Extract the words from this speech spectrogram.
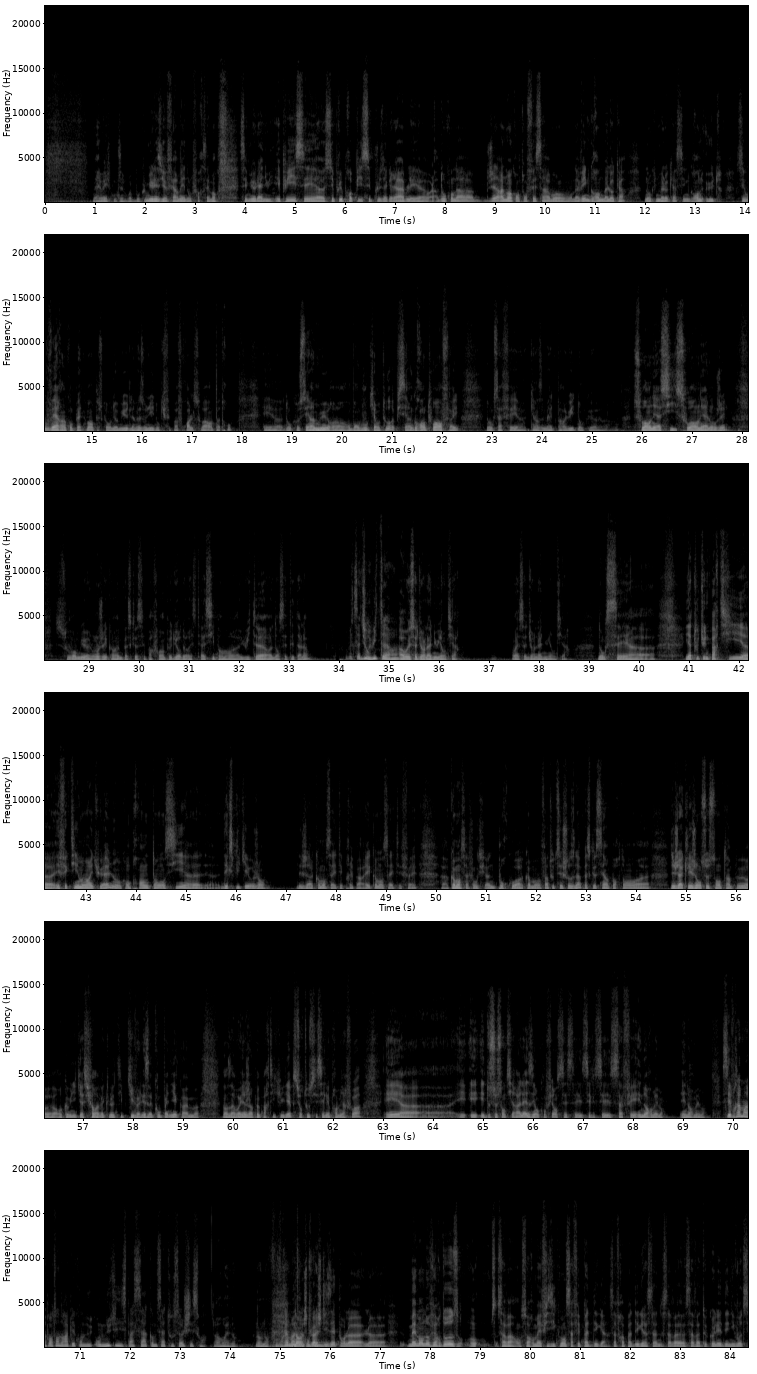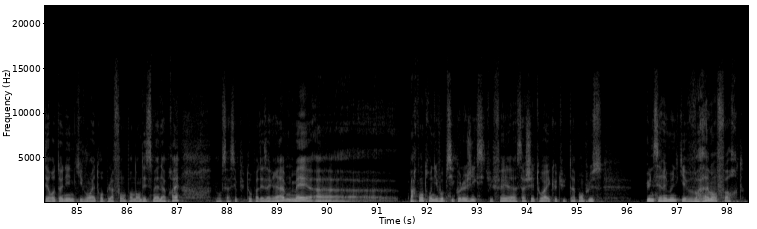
Eh oui, on voit beaucoup mieux les yeux fermés, donc forcément, c'est mieux la nuit. Et puis, c'est euh, plus propice, c'est plus agréable. Et euh, voilà. Donc, on a, généralement, quand on fait ça, on avait une grande maloca. Donc, une maloca, c'est une grande hutte. C'est ouvert hein, complètement parce qu'on est au milieu de l'Amazonie, donc il fait pas froid le soir, hein, pas trop. Et donc, c'est un mur en bambou qui entoure, et puis c'est un grand toit en feuilles. Donc ça fait 15 euh, mètres par 8. Donc euh, soit on est assis, soit on est allongé. C'est souvent mieux allongé quand même parce que c'est parfois un peu dur de rester assis pendant 8 euh, heures dans cet état-là. Parce que ça dure 8 heures. Hein. Ah oui, ça dure la nuit entière. Ouais, ça dure la nuit entière. Donc c'est, il y a toute une partie effectivement rituelle. Donc on prend le temps aussi d'expliquer aux gens déjà comment ça a été préparé, comment ça a été fait, euh, comment ça fonctionne, pourquoi, comment, enfin toutes ces choses-là, parce que c'est important euh, déjà que les gens se sentent un peu euh, en communication avec le type qui va les accompagner quand même dans un voyage un peu particulier, surtout si c'est les premières fois, et, et, de se sentir à l'aise et en confiance. C'est, ça fait énormément. Énormément. C'est vraiment important de rappeler qu'on n'utilise pas ça comme ça tout seul chez soi. Ah ouais, non non, non. vraiment non, tu vois, je disais pour le, même en overdose, ça va, on s'en remet physiquement, ça fait pas de dégâts, ça fera pas de dégâts, ça, ça va, ça va te coller des niveaux de sérotonine qui vont être au plafond pendant des semaines après. Donc ça, c'est plutôt pas désagréable, mais euh, par contre, au niveau psychologique, si tu fais euh, ça chez toi et que tu tapes en plus une cérémonie qui est vraiment forte,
